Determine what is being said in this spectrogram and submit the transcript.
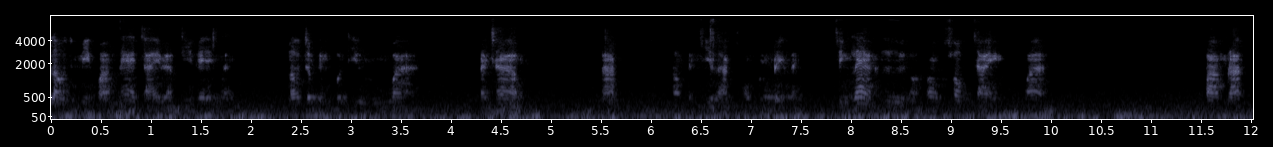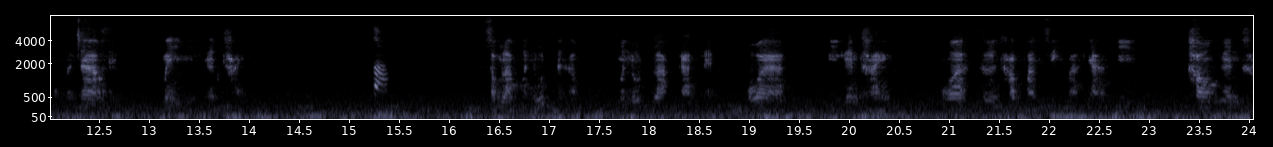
เราจะมีความแน่ใจแบบนี้ได้อย่างไร เราจะเป็นคนที่รู้ว่าพระเจ้ารักเราเป็นที่รักของพระองค์ได้อย่างไรสิ่งแรกคือเราต้องเข้าใจว่า ความรักของพระเจ้าเนี่ยไม่มีเงื่อนไขสำหรับมนุษย์นะครับ มนุษย์รักกันเนี่ย เพราะว่ามีเงื่อนไขเพ ราะว่าเธอทำบางสิ่งบางอย่างที่เข้าเงื่อนไข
